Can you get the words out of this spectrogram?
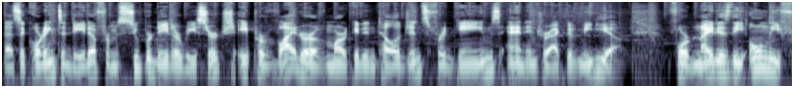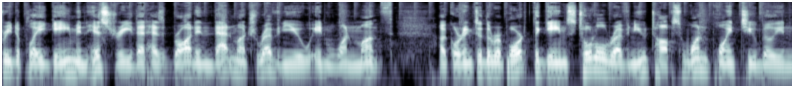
That's according to data from Superdata Research, a provider of market intelligence for games and interactive media. Fortnite is the only free to play game in history that has brought in that much revenue in one month. According to the report, the game's total revenue tops $1.2 billion.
